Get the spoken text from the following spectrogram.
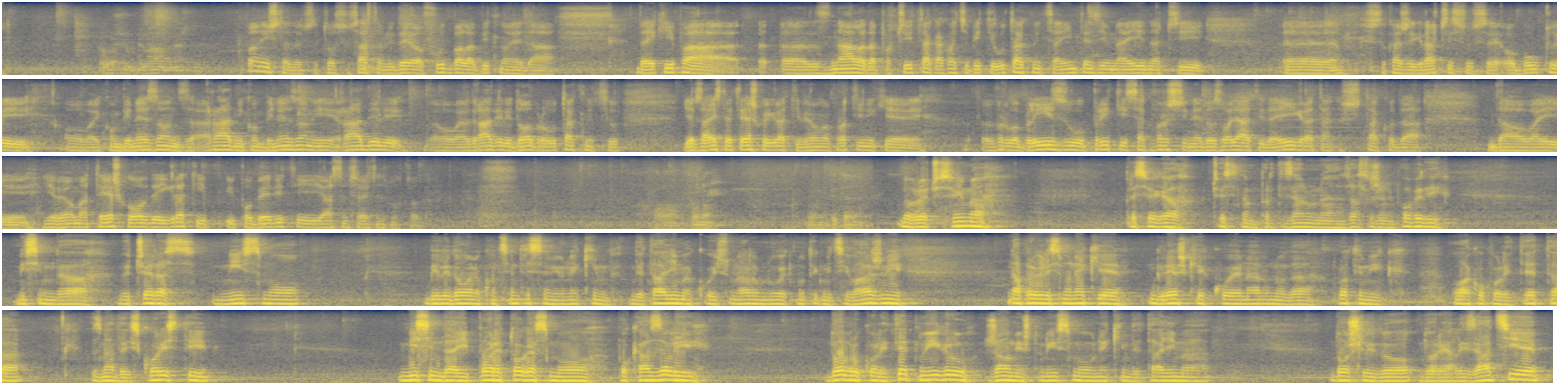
Nešto? Pa ništa, znači to su sastavni deo futbala, bitno je da da je ekipa e, znala da pročita kakva će biti utakmica, intenzivna i znači e, što kaže igrači su se obukli ovaj kombinezon za radni kombinezon i radili ovaj odradili dobro utakmicu jer zaista je teško igrati veoma protivnik je vrlo blizu pritisak vrši ne dozvoljavati da igra tako da da ovaj je veoma teško ovde igrati i pobediti i ja sam srećan zbog toga. Hvala vam puno. Imam pitanja. Dobro večer svima. Pre svega čestitam Partizanu na zasluženoj pobedi. Mislim da večeras nismo bili dovoljno koncentrisani u nekim detaljima koji su naravno uvek na utekmici važni. Napravili smo neke greške koje naravno da protivnik ovako kvaliteta zna da iskoristi. Mislim da i pored toga smo pokazali dobru, kvalitetnu igru, žao mi je što nismo u nekim detaljima došli do, do realizacije,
